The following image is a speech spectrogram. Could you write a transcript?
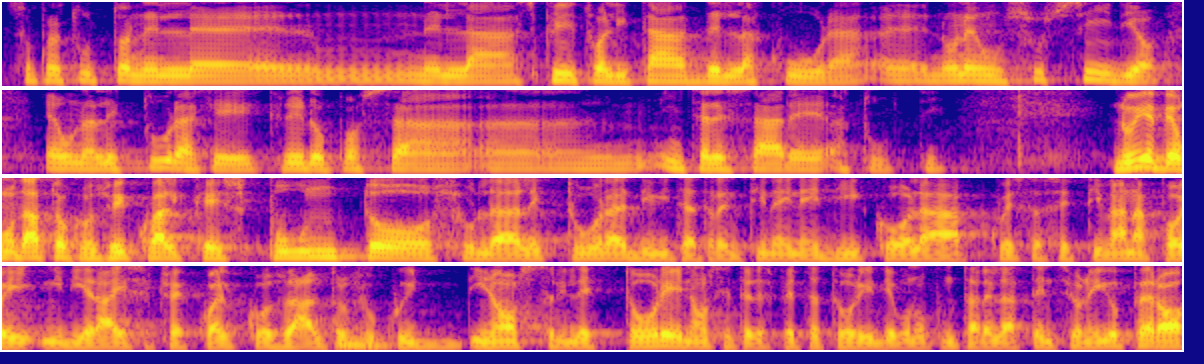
soprattutto nel, nella spiritualità della cura. Eh, non è un sussidio, è una lettura che credo possa eh, interessare a tutti. Noi abbiamo dato così qualche spunto sulla lettura di Vita Trentina in edicola questa settimana, poi mi dirai se c'è qualcos'altro mm. su cui i nostri lettori e i nostri telespettatori devono puntare l'attenzione. Io però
